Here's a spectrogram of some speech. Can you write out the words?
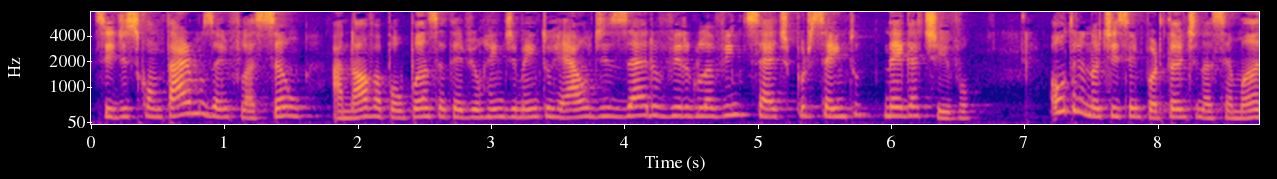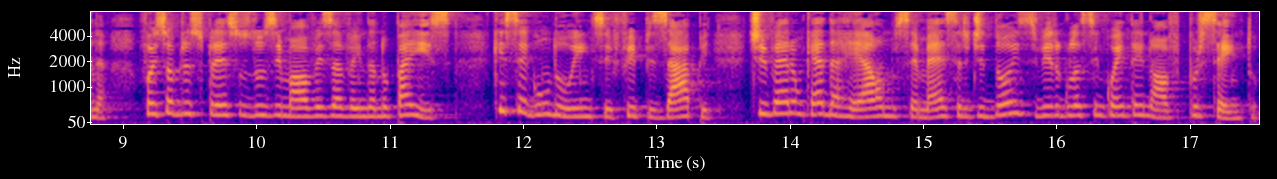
Se descontarmos a inflação, a nova poupança teve um rendimento real de 0,27% negativo. Outra notícia importante na semana foi sobre os preços dos imóveis à venda no país, que, segundo o índice FIPZAP, tiveram queda real no semestre de 2,59%.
